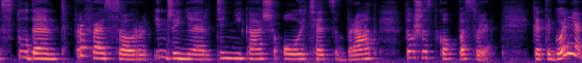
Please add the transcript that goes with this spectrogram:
Student, profesor, inżynier, dziennikarz, ojciec, brat. To wszystko pasuje. Kategoria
